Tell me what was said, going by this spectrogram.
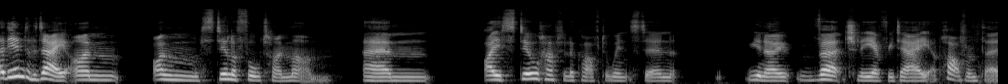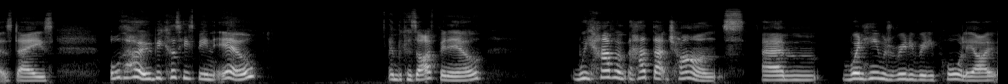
At the end of the day, I'm I'm still a full time mum. Um, I still have to look after Winston, you know, virtually every day, apart from Thursdays. Although, because he's been ill, and because I've been ill, we haven't had that chance. Um, when he was really, really poorly, I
